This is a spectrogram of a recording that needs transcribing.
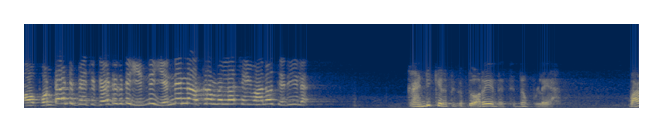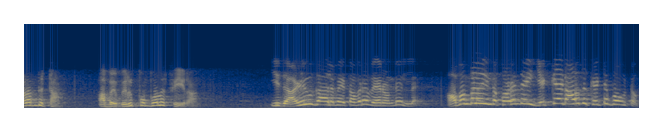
அவ பொண்டாட்டி பேச்சு கேட்டுக்கிட்டு இன்னும் என்னென்ன அக்கிரமம் எல்லாம் செய்வானோ தெரியல. கண்டிக்கிறதுக்கு துரை இந்த சின்ன பிள்ளையா? வளர்ந்துட்டான். அவன் விருப்பம் போல செய்யறான் இது அழிவு காலமே தவிர வேற ஒண்ணும் இல்ல. அவங்களும் இந்த குழந்தையை எக்கேடாவது கெட்டு போகட்டும்.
